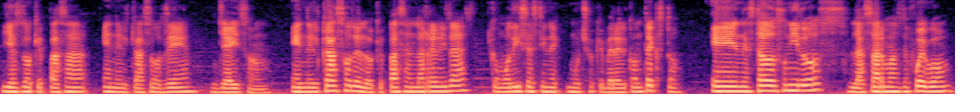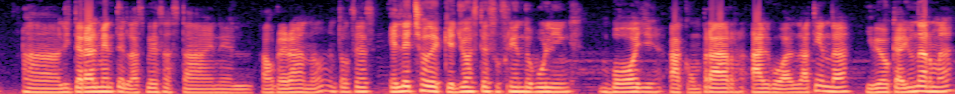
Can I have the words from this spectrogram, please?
y es lo que pasa en el caso de Jason. En el caso de lo que pasa en la realidad, como dices, tiene mucho que ver el contexto. En Estados Unidos, las armas de fuego Ah, literalmente las ves hasta en el ahorrera, ¿no? Entonces, el hecho de que yo esté sufriendo bullying, voy a comprar algo a la tienda y veo que hay un arma,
